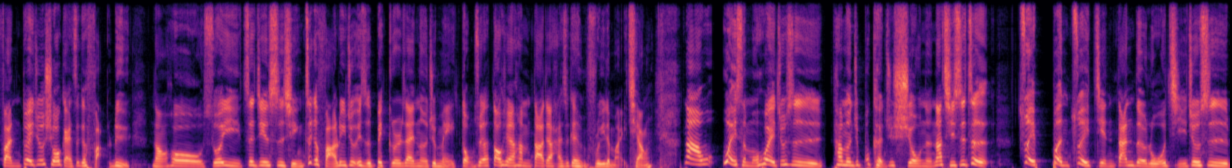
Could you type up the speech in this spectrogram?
反对就修改这个法律，然后所以这件事情这个法律就一直被搁在那就没动，所以到现在他们大家还是可以很 free 的买枪。那为什么会就是他们就不肯去修呢？那其实这。最笨、最简单的逻辑就是，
